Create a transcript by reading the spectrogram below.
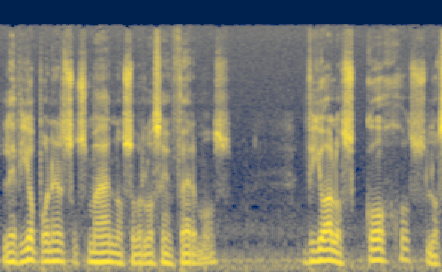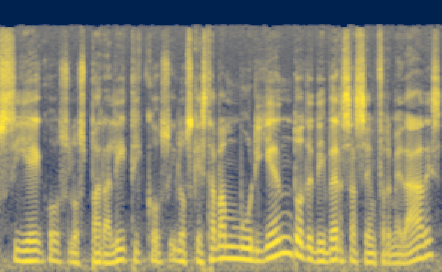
Le vio poner sus manos sobre los enfermos, vio a los cojos, los ciegos, los paralíticos y los que estaban muriendo de diversas enfermedades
